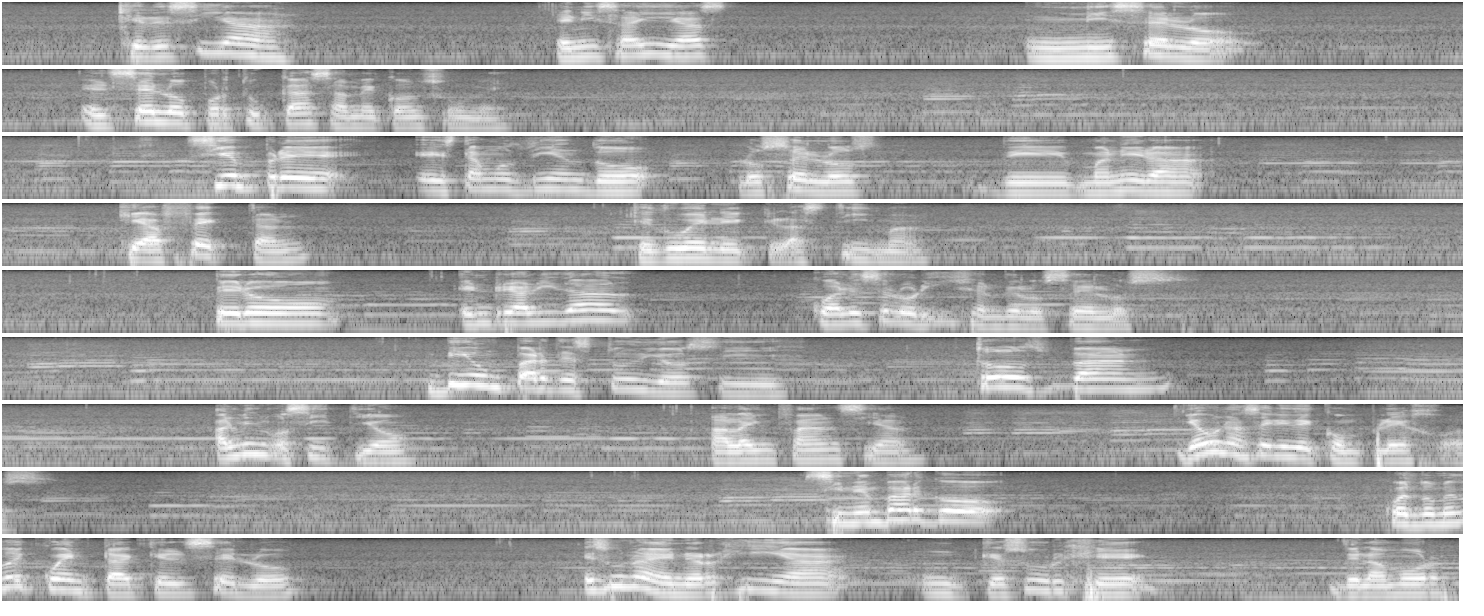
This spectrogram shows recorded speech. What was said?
que decía en Isaías, mi celo, el celo por tu casa me consume. Siempre estamos viendo los celos de manera que afectan, que duele, que lastima. Pero en realidad, ¿cuál es el origen de los celos? Vi un par de estudios y todos van al mismo sitio, a la infancia, y a una serie de complejos. Sin embargo, cuando me doy cuenta que el celo es una energía que surge del amor,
